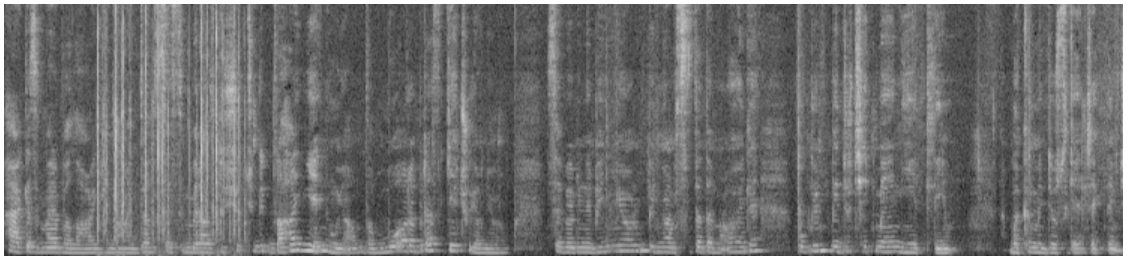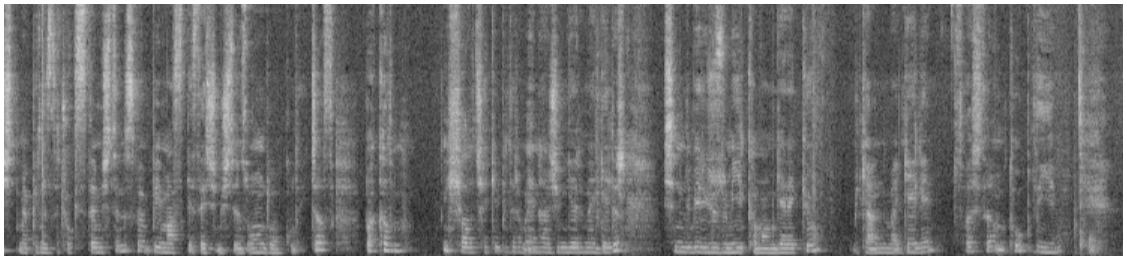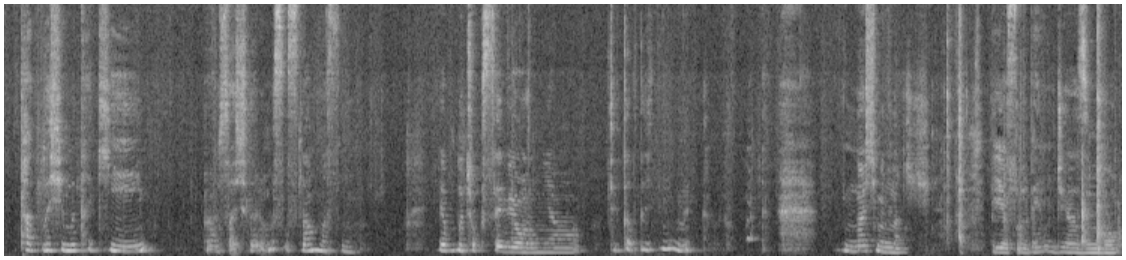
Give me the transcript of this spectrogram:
Herkese merhabalar, günaydın. Sesim biraz düşük çünkü daha yeni uyandım. Bu ara biraz geç uyanıyorum. Sebebini bilmiyorum. Bilmiyorum sizde de mi öyle. Bugün video çekmeye niyetliyim. Bakım videosu gelecek demiştim. Hepiniz de çok istemiştiniz ve bir maske seçmiştiniz. Onu da uygulayacağız. Bakalım inşallah çekebilirim. Enerjim yerine gelir. Şimdi bir yüzümü yıkamam gerekiyor. Bir kendime geleyim. Saçlarımı toplayayım. Tatlışımı takayım. Ön saçlarımız ıslanmasın. Ya bunu çok seviyorum ya. Çok tatlış değil mi? minnoş minnoş. Biliyorsunuz benim cihazım bu.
